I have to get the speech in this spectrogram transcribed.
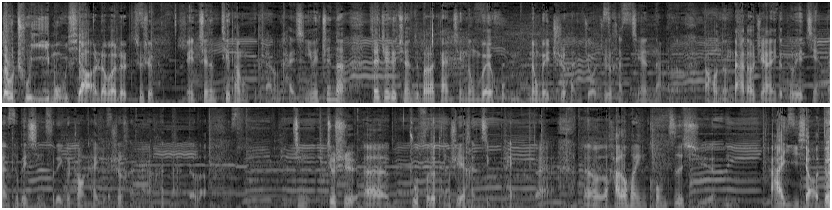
露出姨母笑，知道吗？的，就是哎真的替他们感到开心，因为真的在这个圈子，本来感情能维护能维持很久就是很艰难了，然后能达到这样一个特别简单、特别幸福的一个状态，也是很难很难的了。敬就是呃祝福的同时也很敬佩，对，呃，Hello，欢迎空自许，嗯，阿姨笑，的，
